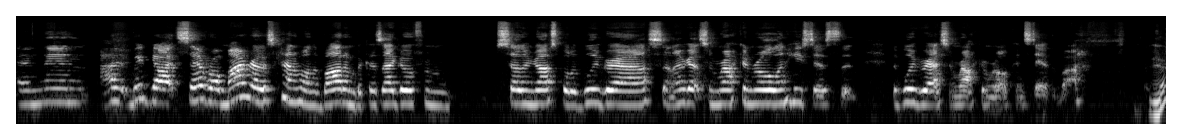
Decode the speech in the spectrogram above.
And then I, we've got several. My row's kind of on the bottom because I go from Southern gospel to bluegrass, and I've got some rock and roll. And he says that the bluegrass and rock and roll can stay at the bottom. Yeah.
